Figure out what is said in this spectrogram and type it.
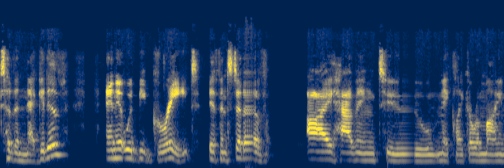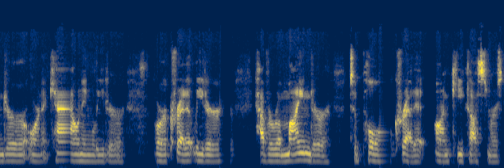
to the negative. And it would be great if instead of I having to make like a reminder or an accounting leader or a credit leader have a reminder to pull credit on key customers,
